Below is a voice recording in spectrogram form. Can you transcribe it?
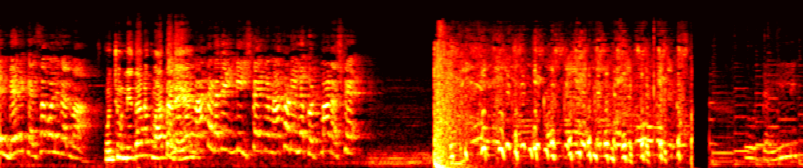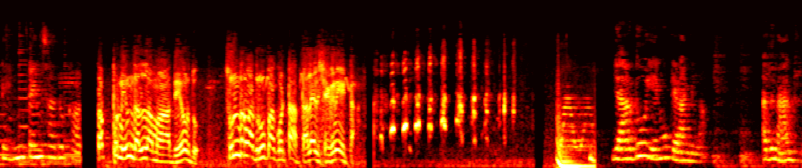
ಏನ್ ಬೇರೆ ಕೆಲ್ಸಗಳಿರಲ್ವಾ? ಒಂಚೂರು ನಿಧಾನಕ್ಕೆ ಮಾತಾಡಿ. ನಾನ್ ಮಾತಾಡೋದೇ ಹಿಂಗೆ ಇಷ್ಟ ಇದ್ರೆ ಮಾತಾಡೋ ಇಲ್ಲ ಕಟ್ ಮಾಡ ಅಷ್ಟೇ. ಡೈಲಿ ಟೆನ್ ಟೈಮ್ಸ್ ಆದ್ರೂ ಕಾಲ್ ತಪ್ಪು ನಿಂದಲ್ಲಮ್ಮ ದೇವ್ರದು. ಸುಂದರವಾದ ರೂಪ ಕೊಟ್ಟ ತಲೆಯಲ್ಲಿ ಸೆಗಣಿ ಇಟ್ಟ. ಯಾರ್ದು ಏನೂ ಕೇಳಂಗಿಲ್ಲ. ಅದು ನಾನ್ರಿ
